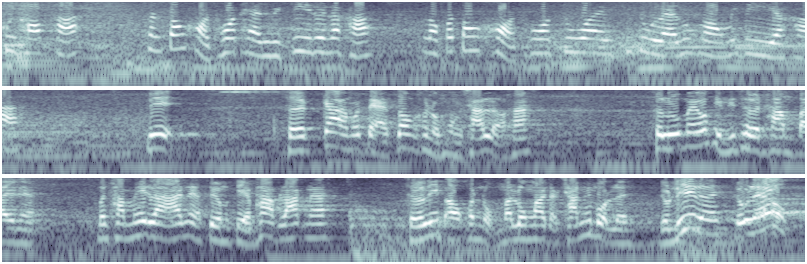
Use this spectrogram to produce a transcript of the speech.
คุณท็อปคะ ฉันต้องขอโทษแทนวิกกี้ด้วยนะคะ เราก็ต้องขอโทษด้วยที่ดูแลลูกน้องไม่ดีอะค่ะ นี่ เธอกล้ามาแตะต้องขนมของฉันเหรอฮะ เธอรู้ไหมว่าสิ่งที่เธอทำไปเนี่ย มันทำให้ร้านเนี่ยเสื่อมเสียภาพลักษณ์นะ เธอรีบเอาขนมมาลงมาจากชั้นให้หมดเลย เดี๋ยวนี้เลย เร็วๆ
